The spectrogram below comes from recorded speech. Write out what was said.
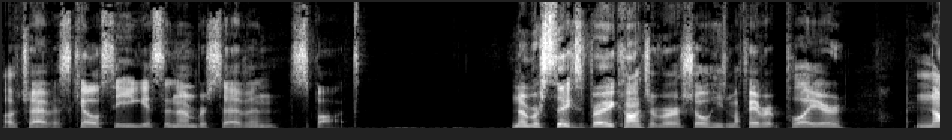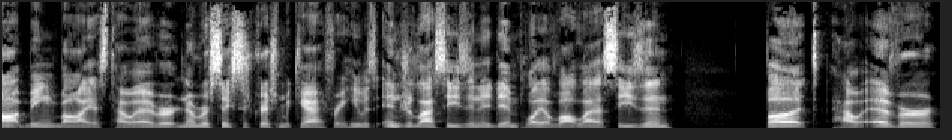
of Travis Kelce. He gets the number seven spot. Number six, very controversial. He's my favorite player. Not being biased, however. Number six is Christian McCaffrey. He was injured last season. He didn't play a lot last season. But, however,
